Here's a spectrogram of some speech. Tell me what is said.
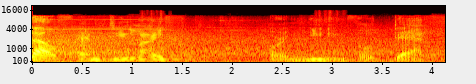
yourself. Empty life or a meaningful death?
